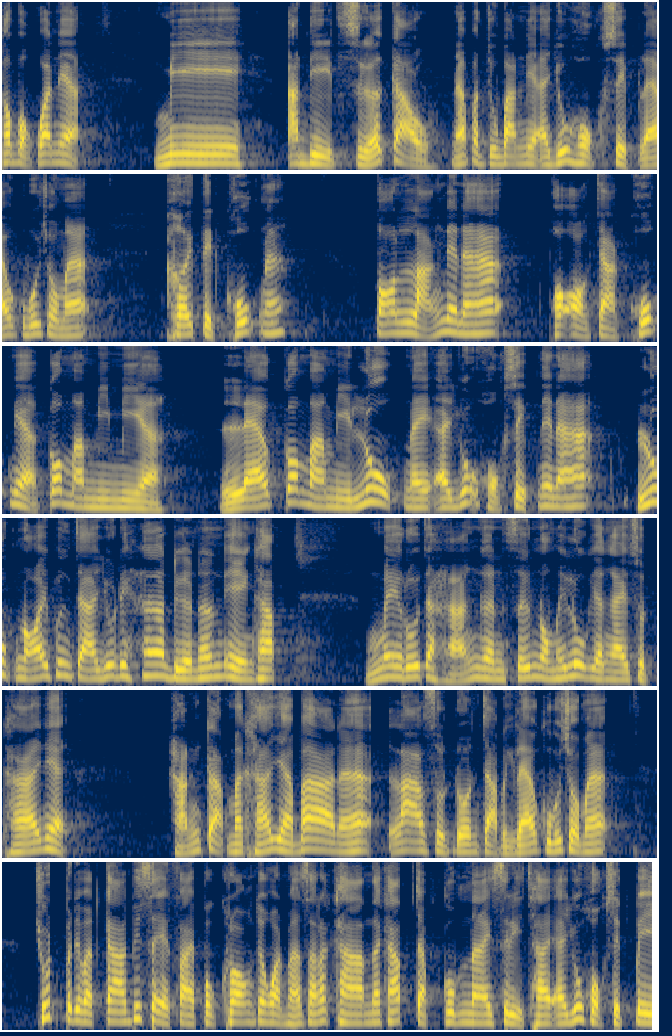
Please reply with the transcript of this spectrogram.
เขาบอกว่าเนี่ยมีอดีตเสือเก่านะปัจจุบันเนี่ยอายุ 60 แล้วคุณผู้ชมฮะเคยติดคุกนะ ตอนหลังเนี่ยนะฮะพอออกจากคุกเนี่ยก็มามีเมีย แล้วก็มามีลูกในอายุ 60เนี่ยนะฮะลูกน้อยเพิ่งจะอายุได้ 5 เดือนเท่านั้นเองครับ ไม่รู้จะหาเงินซื้อนมให้ลูกยังไงสุดท้ายเนี่ยหันกลับมาค้ายาบ้านะฮะล่าสุดโดนจับอีกแล้วคุณผู้ชมฮะ ชุดปฏิบัติการพิเศษฝ่ายปกครองจังหวัดมหาสารคามนะครับจับกลุ่มนายสิริชัยอายุ 60 ปี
